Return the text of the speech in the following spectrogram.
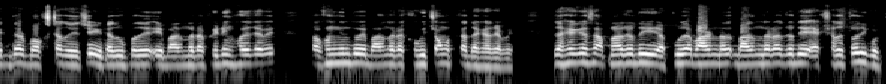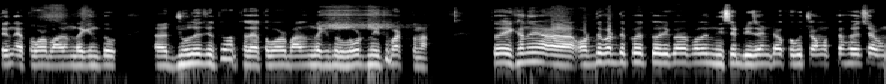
এক দেড় বক্সটা রয়েছে এটার উপরে এই বারান্দাটা ফিটিং হয়ে যাবে তখন কিন্তু এই বারান্দাটা খুবই চমৎকার দেখা যাবে। দেখা গেছে আপনারা যদি পুরো বারান্দা বারান্দাটা যদি একসাথে তৈরি করতেন এত বড় বারান্দা কিন্তু ঝুলে যেত অর্থাৎ এত বড় বারান্দা কিন্তু লোড নিতে পারতো না। তো এখানে অর্ধেক অর্ধেক করে তৈরি করার পরে নিচের ডিজাইনটাও খুবই চমৎকার হয়েছে এবং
